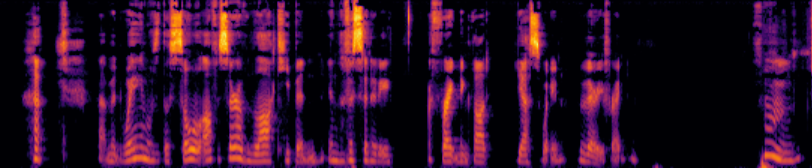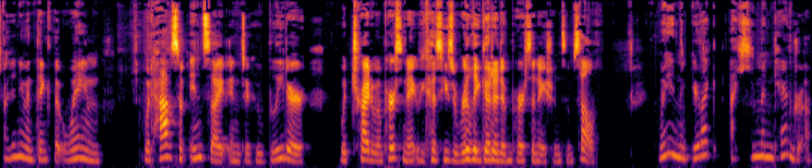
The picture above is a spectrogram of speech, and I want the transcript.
that Wayne was the sole officer of law keeping in the vicinity. A frightening thought. Yes, Wayne. Very frightening. Hmm, I didn't even think that Wayne would have some insight into who Bleeder would try to impersonate because he's really good at impersonations himself. Wayne, you're like a human Kandra.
